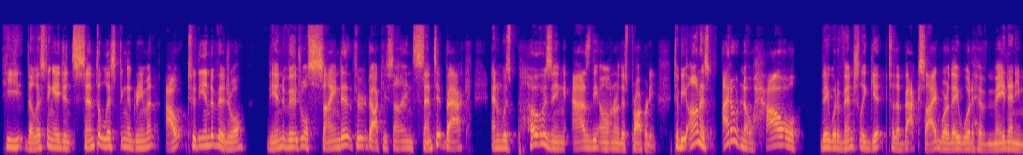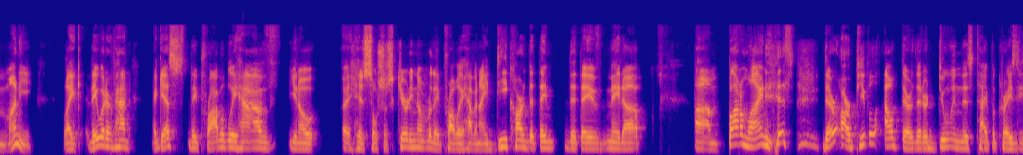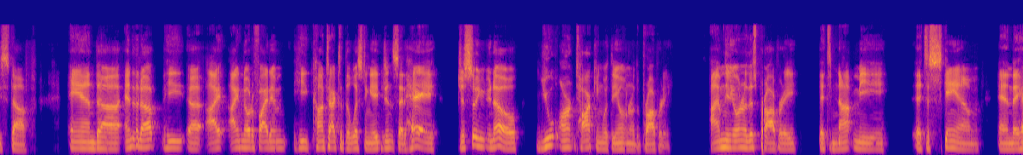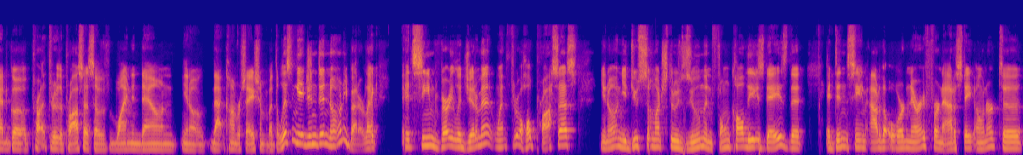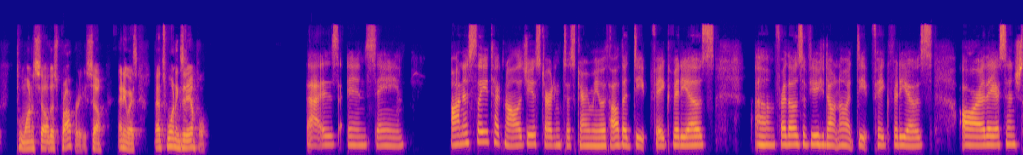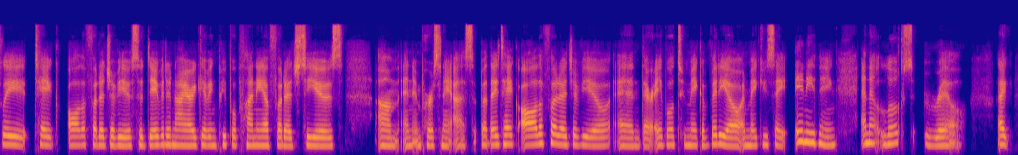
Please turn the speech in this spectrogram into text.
he the listing agent sent a listing agreement out to the individual. The individual signed it through DocuSign, sent it back, and was posing as the owner of this property. To be honest, I don't know how they would eventually get to the backside where they would have made any money. Like they would have had I guess they probably have, you know, uh, his social security number. They probably have an ID card that they that they've made up. Um, bottom line is there are people out there that are doing this type of crazy stuff. And uh, ended up, he uh, I I notified him. He contacted the listing agent, said, "Hey, just so you know, you aren't talking with the owner of the property. I'm the owner of this property. It's not me. It's a scam and they had to go pro- through the process of winding down you know that conversation. But the listing agent didn't know any better. Like it seemed very legitimate went through a whole process you know and you do so much through zoom and phone call these days that it didn't seem out of the ordinary for an out of state owner to to want to sell this property. So anyways that's one example. That is insane. Honestly technology is starting to scare me with all the deep fake videos um, for those of you who don't know what deep fake videos are, they essentially take all the footage of you. So David and I are giving people plenty of footage to use um, and impersonate us, but they take all the footage of you and they're able to make a video and make you say anything, and it looks real. Like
